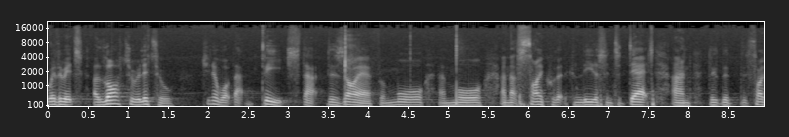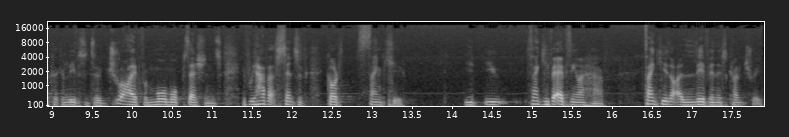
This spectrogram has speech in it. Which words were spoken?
whether it's a lot or a little, do you know what? That beats that desire for more and more, and that cycle that can lead us into debt, and the, the, the, cycle that can lead us into a drive for more and more possessions. If we have that sense of, God, thank you. you, you thank you for everything I have. Thank you that I live in this country.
